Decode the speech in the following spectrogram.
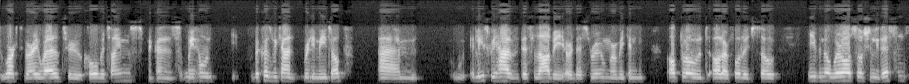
worked very well through COVID times because we don't because we can't really meet up. Um, at least we have this lobby or this room where we can upload all our footage. So even though we're all socially distanced,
